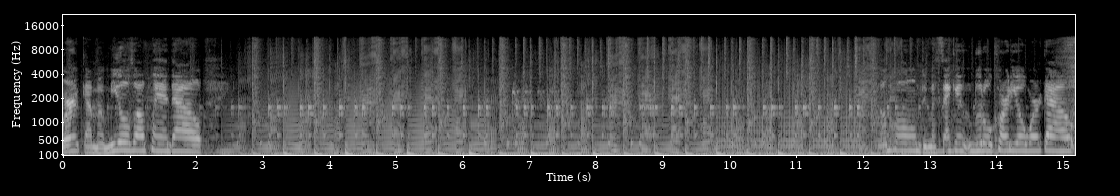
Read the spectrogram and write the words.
Work, got my meals all planned out. Come home, do my second little cardio workout.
